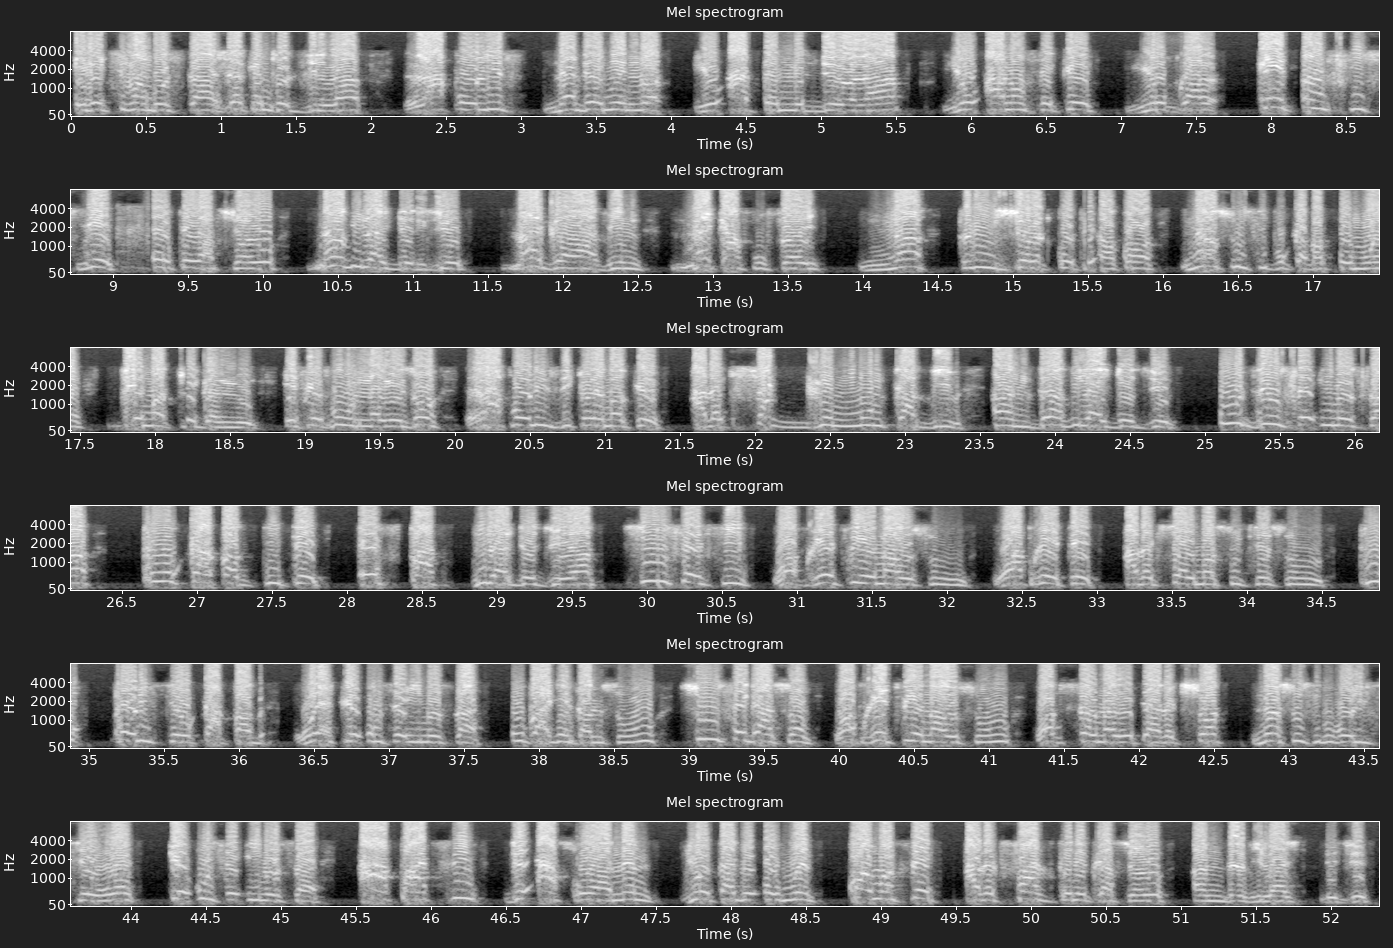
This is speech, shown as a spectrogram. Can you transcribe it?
Effectivement, Bosta, Jacques M. dit là, la police, dans dernier note, yo atteint mes deux là, yo annoncé que yo pral intensifier opération yo dans le village de Dieu, dans Gravine, dans Cafoufeuille, dans plusieurs autres côtés encore, dans souci pour capable au moins démanteler gang. Et c'est pour une raison, la police dit clairement que avec chaque grain de monde qui vit en dans village de Dieu, ou dire c'est innocent, pour capable quitter espace village de Dieu, hein. sur ceci, ou après retirer ma sous, ou après prêter avec seulement soutien sous, pour policiers capable, ouais que ou c'est innocent, ou pas bien comme sous, sous ces garçons, ou après retirer ma sous, ou après seulement rester avec shot, non souci pour policiers, ouais que ou c'est innocent. À partir de Asroya même, yo t'a de au moins commencer avec phase pénétration en deux villages de Dieu.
